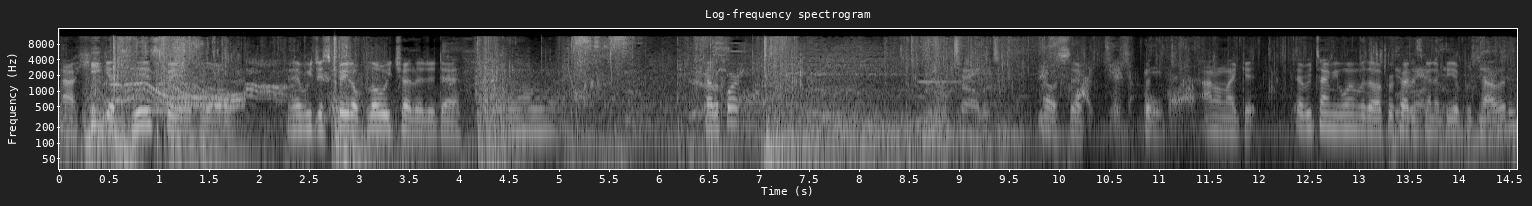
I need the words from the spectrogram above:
Now he gets his fatal blow, and then we just fatal blow each other to death. Teleport? That was sick. But I don't like it. Every time you win with an uppercut, it's gonna be a brutality.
